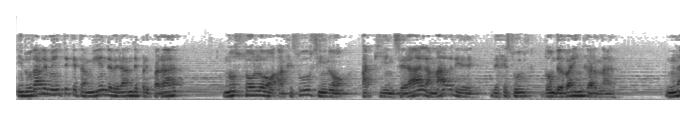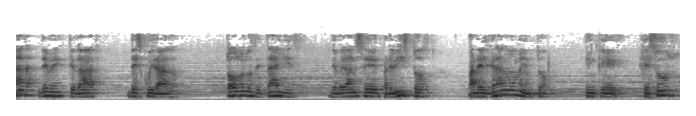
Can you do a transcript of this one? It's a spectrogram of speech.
indudablemente que también deberán de preparar no solo a Jesús, sino a quien será la madre de Jesús, donde va a encarnar. Nada debe quedar descuidado. Todos los detalles deberán ser previstos para el gran momento en que Jesús,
